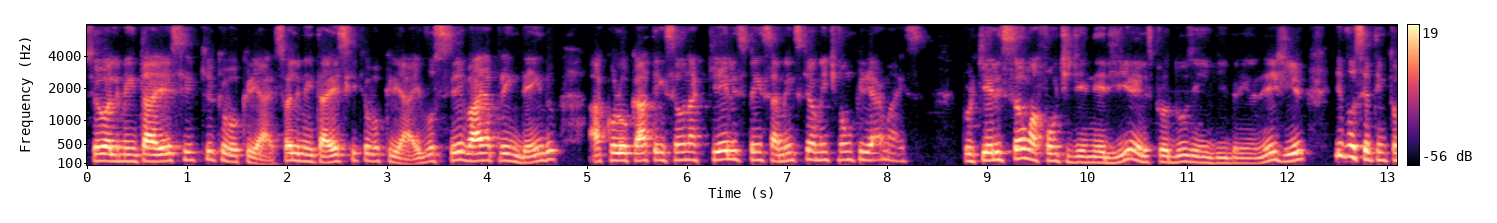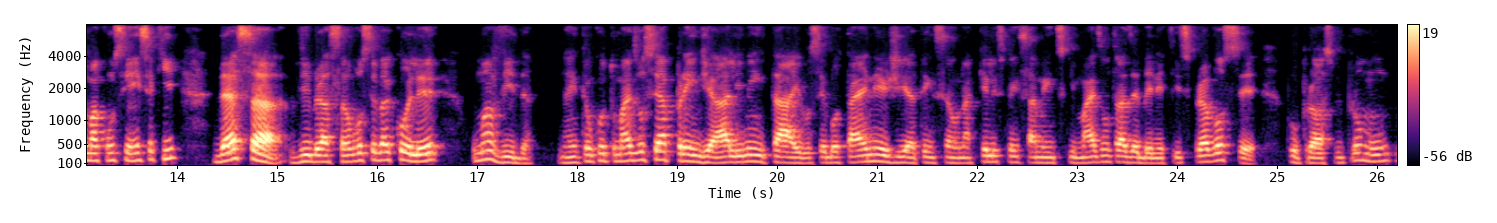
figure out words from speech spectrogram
se eu alimentar esse, o que, que eu vou criar? Se eu alimentar esse, o que, que eu vou criar? E você vai aprendendo a colocar atenção naqueles pensamentos que realmente vão criar mais. Porque eles são uma fonte de energia, eles produzem e vibram energia, e você tem que tomar consciência que dessa vibração você vai colher uma vida. Né? Então, quanto mais você aprende a alimentar e você botar energia, atenção naqueles pensamentos que mais vão trazer benefício para você, para o próximo e para o mundo,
